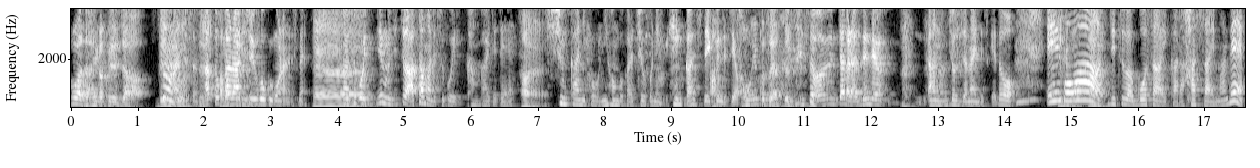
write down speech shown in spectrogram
語は大学でじゃあ、勉そうなんで強して。。す後から中国語なんですね。すごい、でも実は頭ですごい考えてて、はい。瞬間にこう日本語から中国語に変換していくんですよあ。そういうことやってるんですね。そう、だから全然、あの、上手じゃないんですけど、英語ははい実は5歳から8歳まで、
